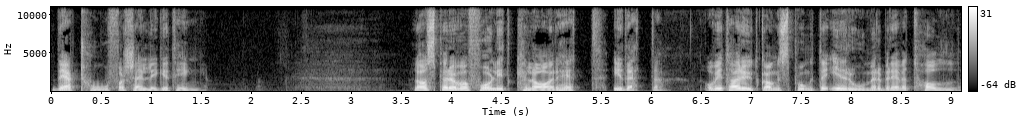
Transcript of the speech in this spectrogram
det er to forskjellige ting. La oss prøve å få litt klarhet i dette, og vi tar utgangspunktet i Romerbrevet 12,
